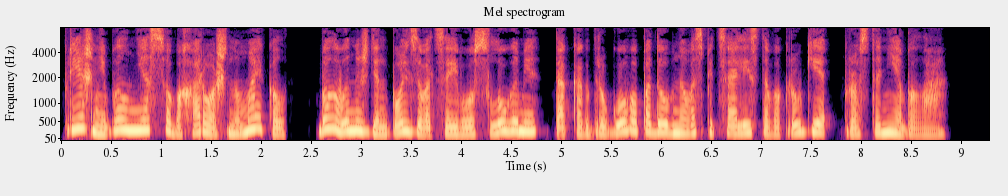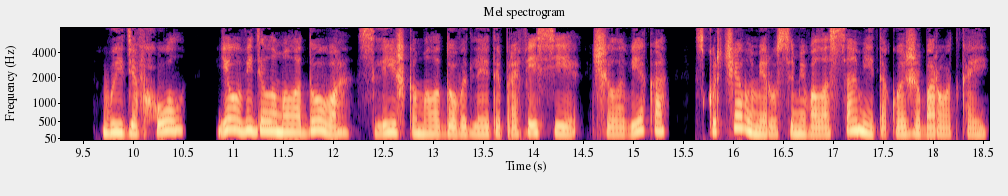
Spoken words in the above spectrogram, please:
Прежний был не особо хорош, но Майкл был вынужден пользоваться его услугами, так как другого подобного специалиста в округе просто не было. Выйдя в холл, я увидела молодого, слишком молодого для этой профессии, человека с курчавыми русыми волосами и такой же бородкой.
